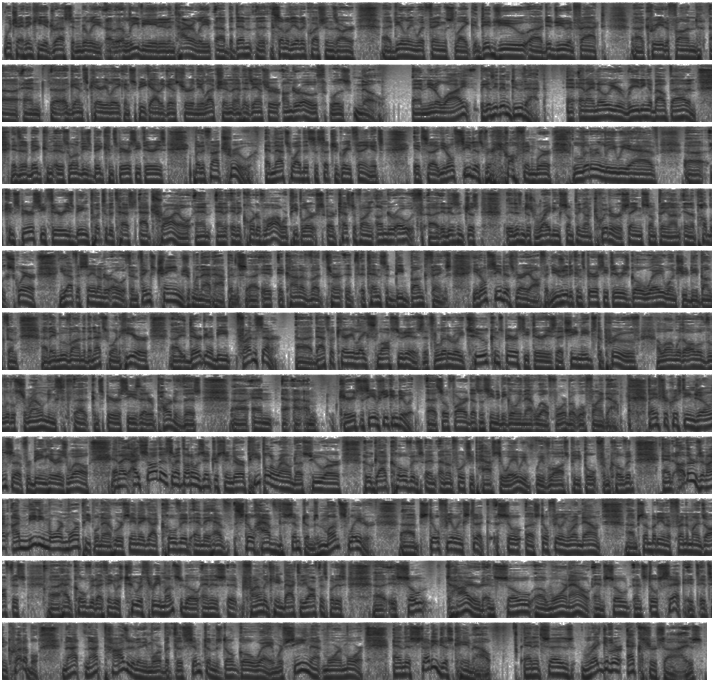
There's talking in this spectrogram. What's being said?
which I think he addressed and really uh, alleviated entirely. Uh, but then the, some of the other questions are uh, dealing with things like did you uh, did you in fact uh, create a fund uh, and against Kari Lake and speak out against her in the election? And his answer under oath was no. And you know why? Because he didn't do that. And I know you're reading about that, and it's a big, it's one of these big conspiracy theories, but it's not true, and that's why this is such a great thing. It's, it's, uh, you don't see this very often, where literally we have uh, conspiracy theories being put to the test at trial and, and in a court of law, where people are, are testifying under oath. Uh, it isn't just, it isn't just writing something on Twitter or saying something on in a public square. You have to say it under oath, and things change when that happens. Uh, it, it kind of uh, turn, it, it tends to debunk things. You don't see this very often. Usually, the conspiracy theories go away once you debunk them. Uh, they move on to the next one. Here, uh, they're going to be front and center. Uh, that's what Kari Lake's lawsuit is. It's literally two conspiracy theories that she needs to prove, along with all of the little surrounding uh, conspiracies that are part of this. Uh, and I- I'm curious to see if she can do it. Uh, so far, it doesn't seem to be going that well for, her, but we'll find out. Thanks for Christine Jones uh, for being here as well. And I, I saw this and I thought it was interesting. There are people around us who are who got COVID and, and unfortunately passed away. We've we've lost people from COVID, and others. And I'm, I'm meeting more and more people now who are saying they got COVID and they have still have the symptoms months later, uh, still feeling stuck, still uh, still feeling run down. Um, somebody in a friend of mine's office uh, had COVID. I think it was two or three months ago, and is uh, finally came back to the office, but is uh, is so tired and so uh, worn out and so and still sick. It's it's incredible. Not not positive anymore, but the symptoms don't go away, and we're seeing that more and more. And this study just came out, and it says regular exercise.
